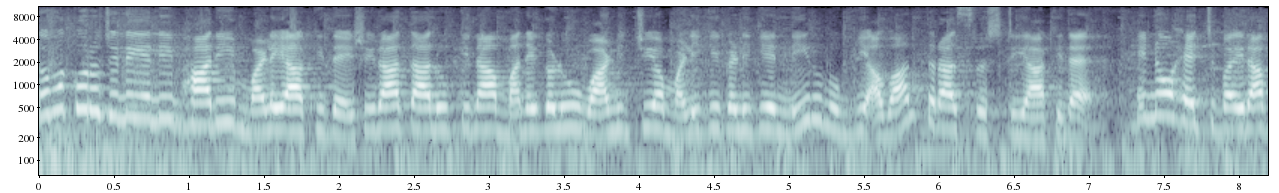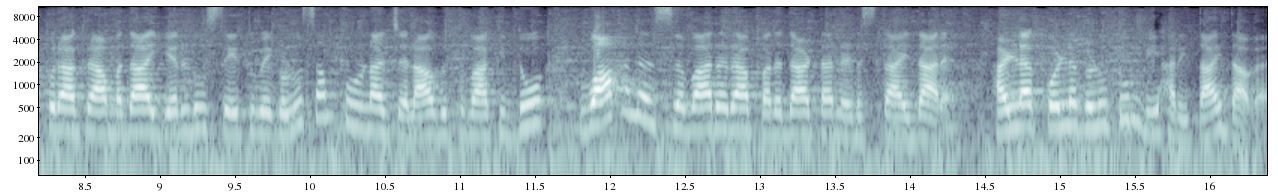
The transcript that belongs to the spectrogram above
ತುಮಕೂರು ಜಿಲ್ಲೆಯಲ್ಲಿ ಭಾರೀ ಮಳೆಯಾಗಿದೆ. ಶಿರಾ ತಾಲೂಕಿನ ಮನೆಗಳು, ವಾಣಿಜ್ಯ ಮಳಿಗೆಗಳಿಗೆ ನೀರು ನುಗ್ಗಿ ಅವಾಂತರ ಸೃಷ್ಟಿಯಾಗಿದೆ. ಇನ್ನು ಹೆಚ್ ಬೈರಾಪುರ ಗ್ರಾಮದ ಎರಡು ಸೇತುವೆಗಳು ಸಂಪೂರ್ಣ ಜಲಾವೃತವಾಗಿದ್ದು, ವಾಹನ ಸವಾರರ ಪರದಾಟ ನಡೆಸ್ತಾ ಇದ್ದಾರೆ. ಹಳ್ಳ ಕೊಳ್ಳಗಳು ತುಂಬಿ ಹರಿತಾ ಇದ್ದಾವೆ.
